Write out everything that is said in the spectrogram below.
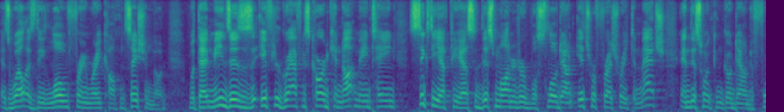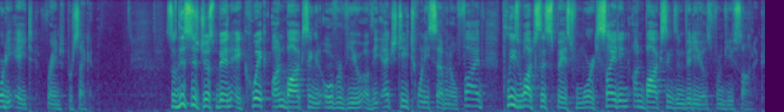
as well as the low frame rate compensation mode. What that means is, is if your graphics card cannot maintain 60 FPS, this monitor will slow down its refresh rate to match, and this one can go down to 48 frames per second. So this has just been a quick unboxing and overview of the XG2705. Please watch this space for more exciting unboxings and videos from ViewSonic.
